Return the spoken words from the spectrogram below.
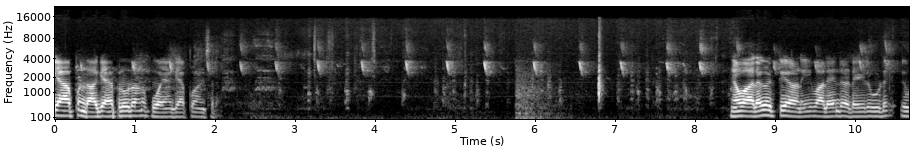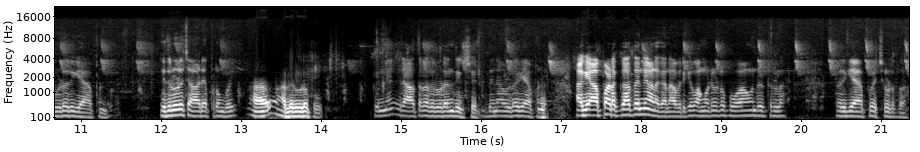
ഗ്യാപ്പ് ഉണ്ട്. ആ ഗ്യാപ്പിലൂടെയാണ് പോയാൽ ഗ്യാപ്പ് കാണിച്ചത് ഞാൻ വല കെട്ടിയാണ്. ഈ വലേന്റെ ഇടയിലൂടെ ഇവിടെ ഒരു ഗ്യാപ്പ് ഉണ്ട്. ഇതിലൂടെ ചാടി അപ്പുറം പോയി അതിലൂടെ പോകും. പിന്നെ രാത്രി അതിലൂടെ തിരിച്ചു വരും. പിന്നെ അവിടെ ഗ്യാപ്പ് ഉണ്ട്. ആ ഗ്യാപ്പ് അടക്കാതെ തന്നെയാണ്. കാരണം അവർക്ക് അങ്ങോട്ടും ഇങ്ങോട്ടും പോകാൻ വേണ്ടിയിട്ടുള്ള ഒരു ഗ്യാപ്പ് വെച്ച് കൊടുത്താൽ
